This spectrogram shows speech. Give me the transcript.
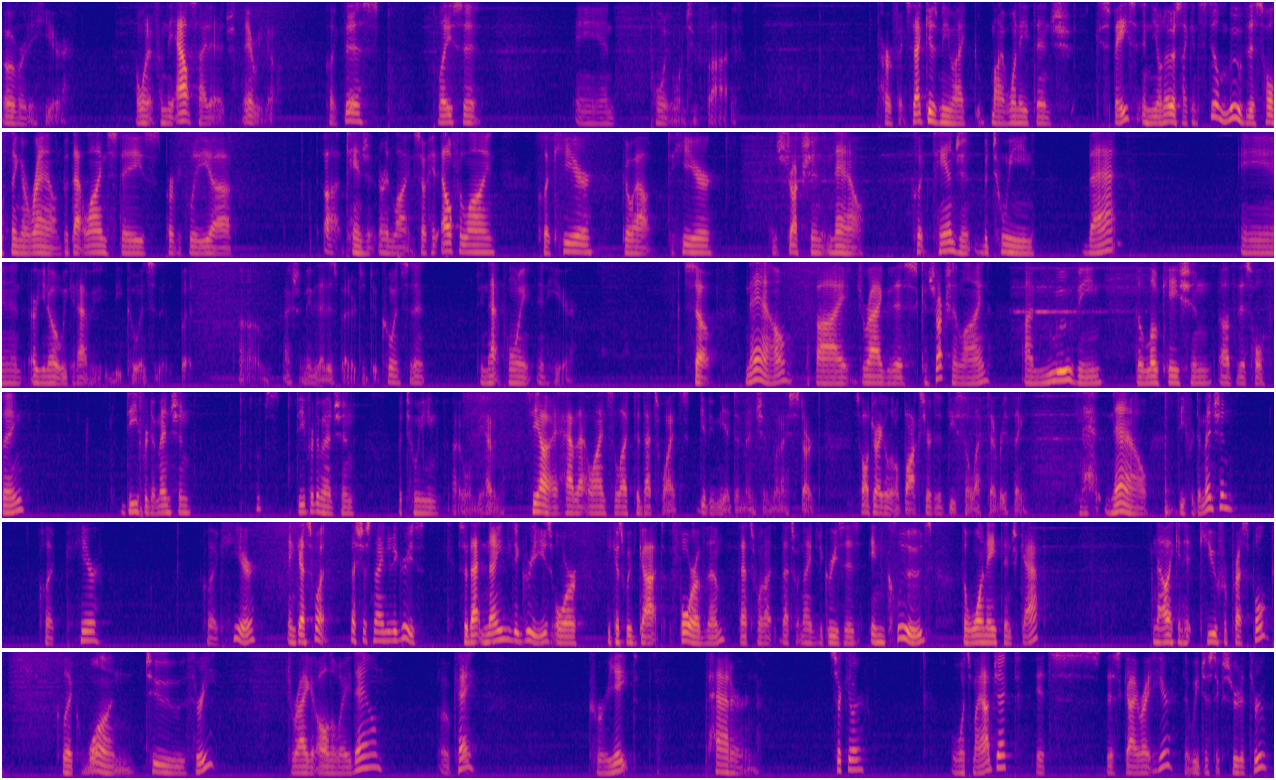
over to here. I want it from the outside edge. There we go. Click this, place it, and 0.125. Perfect. So that gives me my, my 1 8 inch space, and you'll notice I can still move this whole thing around, but that line stays perfectly uh, uh, tangent or in line. So hit L for line, click here, go out to here, construction. Now, click tangent between that and, or you know, we could have it be coincident, but um, actually maybe that is better to do coincident between that point and here. So now, if I drag this construction line, I'm moving the location of this whole thing. D for dimension. Oops. D for dimension between, I won't be having, see how I have that line selected? That's why it's giving me a dimension when I start. So I'll drag a little box here to deselect everything. Now, D for dimension, click here, click here, and guess what? That's just 90 degrees. So that 90 degrees, or because we've got four of them, that's what I, that's what 90 degrees is, includes the 1 8 inch gap. Now I can hit Q for press pull. Click one, two, three. Drag it all the way down. Okay. Create pattern. Circular. What's my object? It's this guy right here that we just extruded through.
